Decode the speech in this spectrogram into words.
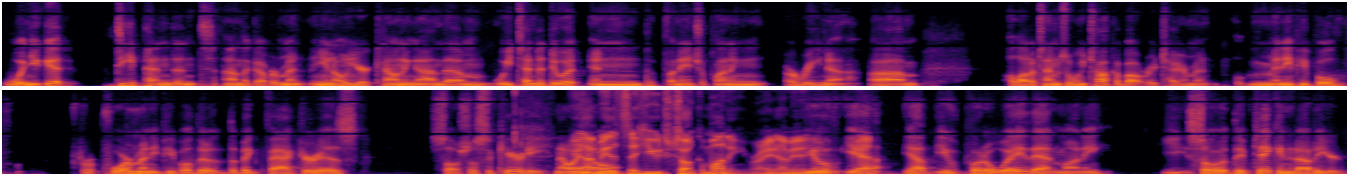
when you get dependent on the government, you know Mhm. you're counting on them. We tend to do it in the financial planning arena. Um, a lot of times when we talk about retirement, many people, for, for many people, the the big factor is Social Security. Now yeah, I know mean it's a huge chunk of money, right? I mean, you've yeah, yep you've put away that money, You- so they've taken it out of your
